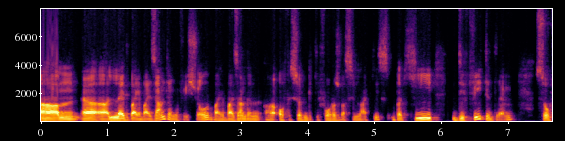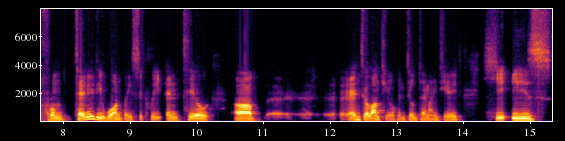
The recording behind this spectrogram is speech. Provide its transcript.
Um, uh, led by a Byzantine official, by a Byzantine uh, officer, Nikephoros Vasilakis, but he defeated them. So from 1081, basically, until uh, until Antioch, until 1098, he is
